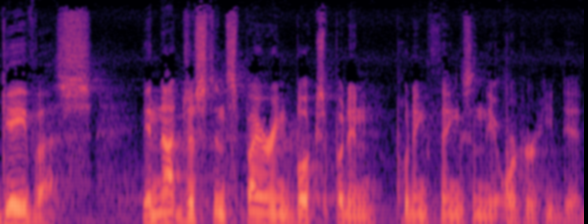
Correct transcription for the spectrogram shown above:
gave us in not just inspiring books, but in putting things in the order He did.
